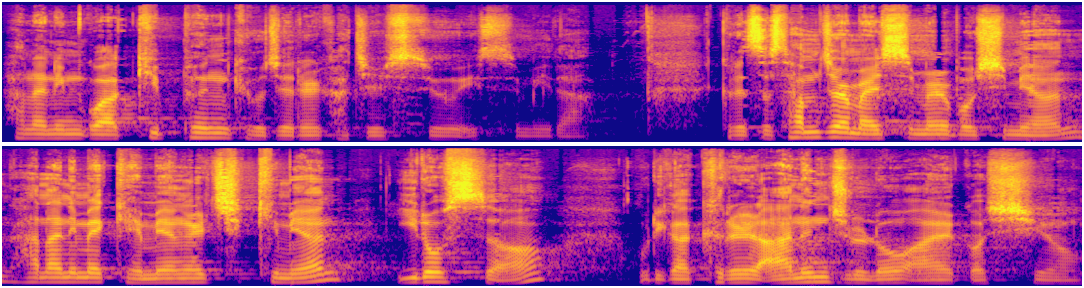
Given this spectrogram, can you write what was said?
하나님과 깊은 교제를 가질 수 있습니다. 그래서 3절 말씀을 보시면 하나님의 계명을 지키면 이로써 우리가 그를 아는 줄로 알 것이요.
